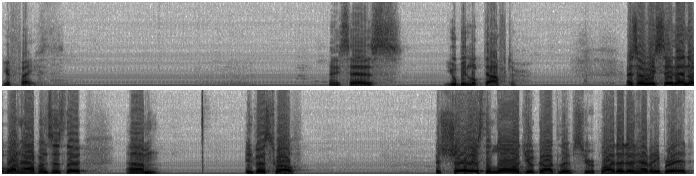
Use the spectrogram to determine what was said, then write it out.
your faith. And he says, You'll be looked after. And so we see then that what happens is the, um, in verse 12, as surely as the Lord your God lives, he replied, I don't have any bread,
